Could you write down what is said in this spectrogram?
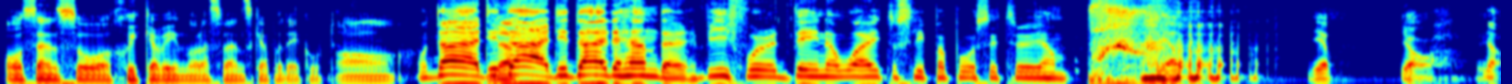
Och sen så skickar vi in några svenskar på det kortet. Ja. Och där, det är där, det är där det händer. Vi får Dana White att slippa på sig tröjan. Ja, Ja.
